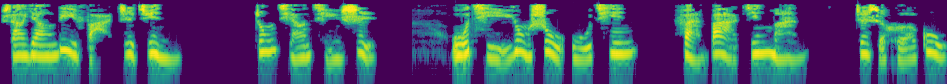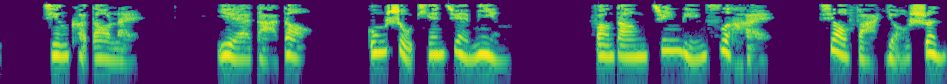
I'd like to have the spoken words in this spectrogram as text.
商鞅立法治郡，中强秦氏；吴起用术无亲，反霸荆蛮。这是何故？今可道来。也答道：公受天眷命，方当君临四海，效法尧舜。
